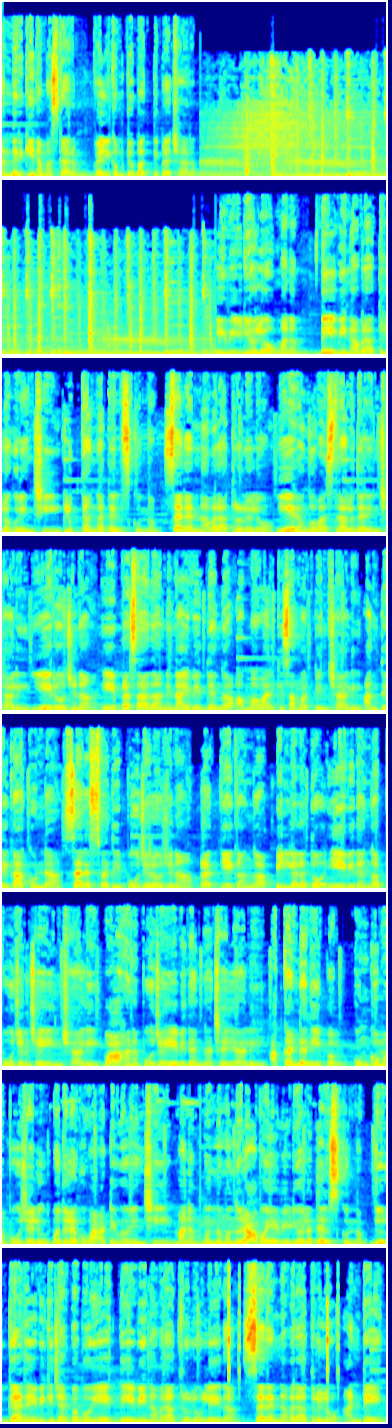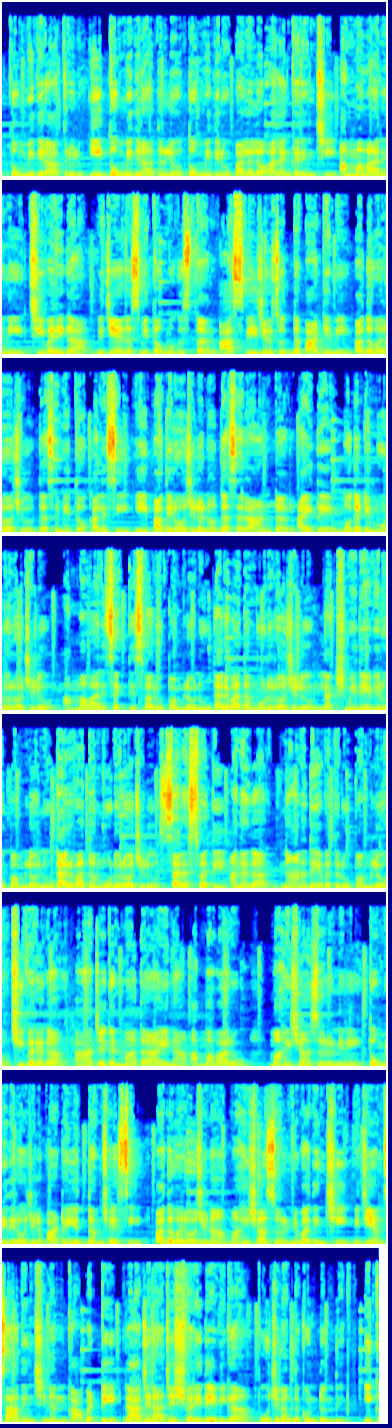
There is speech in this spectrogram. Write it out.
అందరికీ నమస్కారం. Welcome to భక్తి ప్రచారం. ఈ వీడియోలో మనం దేవీ నవరాత్రుల గురించి క్లుప్తంగా తెలుసుకుందాం. శరన్నవరాత్రులలో ఏ రంగు వస్త్రాలు ధరించాలి? ఏ రోజున ఏ ప్రసాదాన్ని నైవేద్యంగా అమ్మవారికి సమర్పించాలి? అంతేకాకుండా సరస్వతి పూజ రోజున ప్రత్యేకంగా పిల్లలతో ఏ విధంగా పూజను చేయించాలి? వాహన పూజ ఏ విధంగా చేయాలి? అఖండ దీపం కుంకుమ పూజలు మొదలగు వాటి గురించి మనం ముందు ముందు రాబోయే వీడియోలో తెలుసుకుందాం. దుర్గాదేవికి జరపబోయే దేవీ నవరాత్రులు లేదా శరన్నవరాత్రులు అంటే తొమ్మిది తొమ్మిది రాత్రులు. ఈ తొమ్మిది రాత్రులు తొమ్మిది రూపాలలో అలంకరించి అమ్మవారిని చివరిగా విజయదశమితో ముగుస్తారు. ఆశ్వీజ శుద్ధ పాడ్యమి పదవ రోజు దశమితో కలిసి ఈ పది రోజులను దసరా అంటారు. అయితే మొదటి మూడు రోజులు అమ్మవారి శక్తి స్వరూపంలోను తరువాత మూడు రోజులు లక్ష్మీదేవి రూపంలోను తరువాత మూడు రోజులు సరస్వతి అనగా జ్ఞానదేవత రూపంలో చివరగా ఆ జగన్మాత అయిన అమ్మవారు మహిషాసురుని తొమ్మిది రోజుల పాటు యుద్ధం చేసి పదవ రోజున మహిషాసురుణ్ణి వధించి విజయం సాధించిన కాబట్టి రాజరాజేశ్వరి దేవిగా పూజలు అందుకుంటుంది ఇక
